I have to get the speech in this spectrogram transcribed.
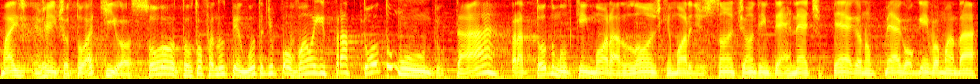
mas, gente, eu tô aqui, ó, sou, tô, tô fazendo pergunta de povão e para todo mundo, tá? Para todo mundo, quem mora longe, quem mora distante, onde a internet pega, não pega, alguém vai mandar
